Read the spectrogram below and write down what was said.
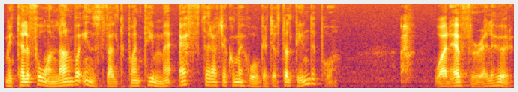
Mitt telefonlarm var inställt på en timme efter att jag kom ihåg att jag ställt in det på. Whatever, eller hur?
